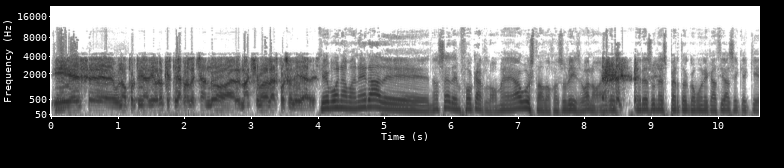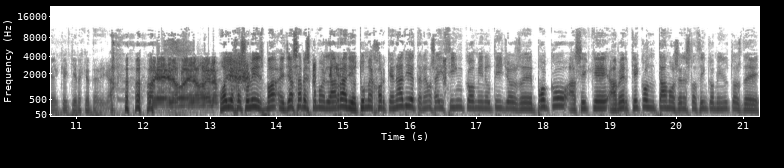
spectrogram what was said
Y es eh, una oportunidad de oro que estoy aprovechando al máximo de las posibilidades. Qué buena manera de, no sé, de enfocarlo. Me ha gustado, José Luis. Bueno, eres, eres un experto en comunicación, así que ¿qué, qué quieres que te diga? Bueno, bueno, bueno. Oye, Jesús Luis, va- eh, ya sabes cómo es la radio, tú mejor que nadie. Tenemos ahí cinco minutillos de poco, así que a ver qué contamos en estos cinco minutos de,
